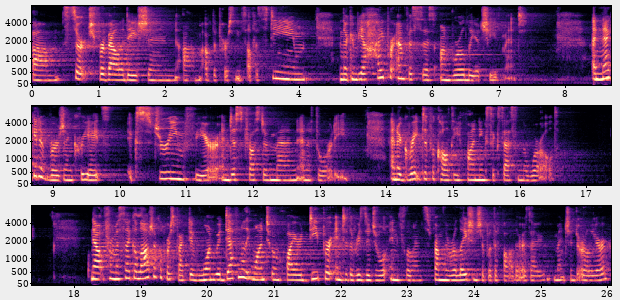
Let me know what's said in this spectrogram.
um, search for validation um, of the person's self esteem, and there can be a hyperemphasis on worldly achievement. A negative version creates extreme fear and distrust of men and authority, and a great difficulty finding success in the world. Now, from a psychological perspective, one would definitely want to inquire deeper into the residual influence from the relationship with the father, as I mentioned earlier,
